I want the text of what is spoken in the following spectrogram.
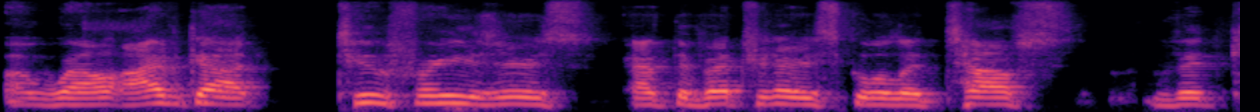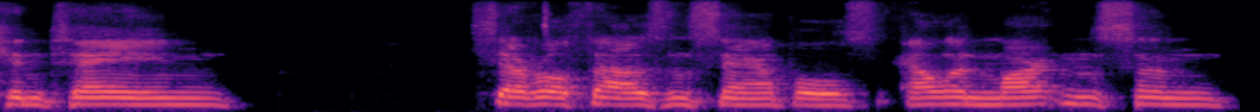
uh, well, I've got two freezers at the veterinary school at Tufts that contain several thousand samples. Ellen Martinsen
